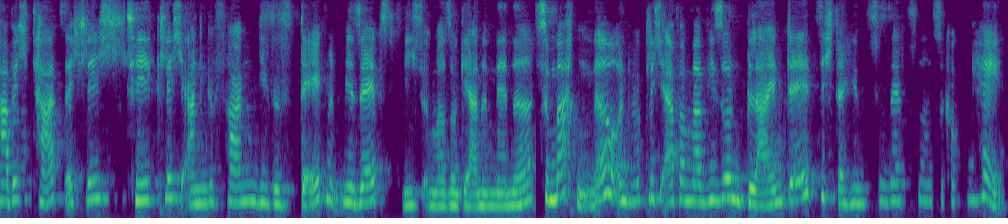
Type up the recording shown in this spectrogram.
habe ich tatsächlich täglich angefangen, dieses Date mit mir selbst, wie ich es immer so gerne nenne, zu machen. Ne? Und wirklich einfach mal wie so ein Blind Date sich dahin zu setzen und zu gucken, hey,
